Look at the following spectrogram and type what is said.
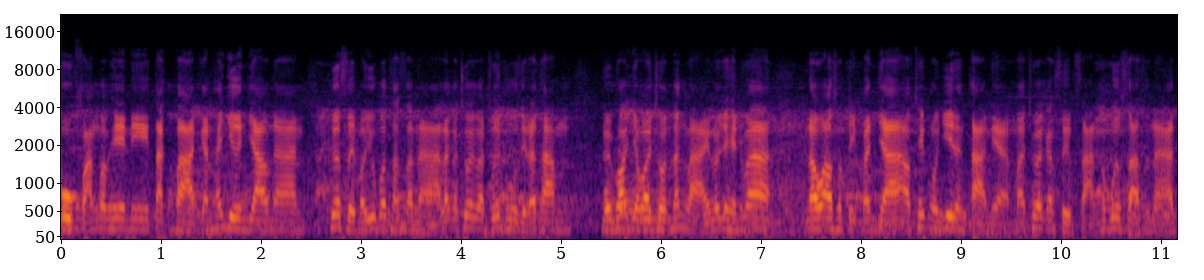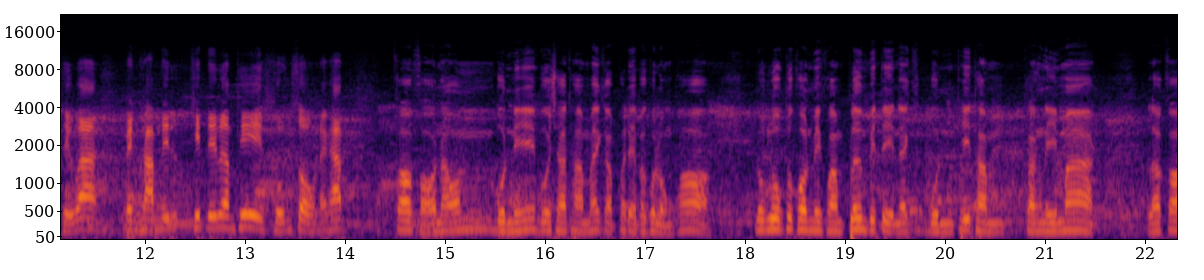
ลูกฝังประเพณีตักบาตรกันให้ยืนยาวนาน เพื่อเสืบอายุพระศาสนา แล้วก็ช่วยกันฟื้นฟูศีลธรรม โดยเฉพาะเยาวชนทั้งหลาย เราจะเห็นว่าเราเอาสติปัญญาเอาเทคโนโลยีต่างๆเนี่ยมาช่วยกันสืบสานพระพุทธศาสนา ถือว่าเป็นความคิดริเริ่มที่สูงส่งนะครับก็ขอน้อมบุญนี้บูชาธรรมให้กับพระเดชพระคุณหลวงพ่อ ลูกๆ ทุกคนมีความปลื้มปิติในบุญที่ทำครั้งนี้มาก แล้วก็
